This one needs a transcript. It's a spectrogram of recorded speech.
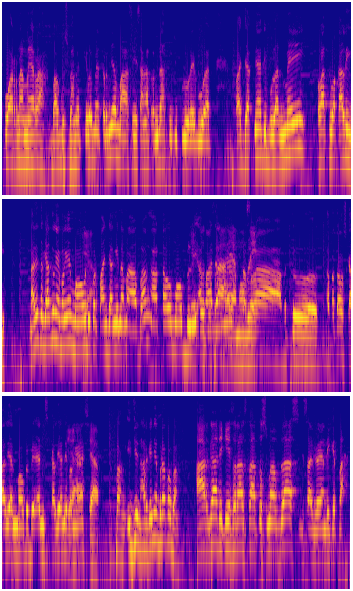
warna merah bagus banget kilometernya masih sangat rendah 70 ribuan pajaknya di bulan Mei telat dua kali nanti tergantung ya bang ya mau Iya. diperpanjangin sama abang atau mau beli Itu apa terserah adanya yang mau beli. terserah betul apa tahu sekalian mau BBN sekalian ya bang ya, Ya, siap. bang izin harganya berapa bang Harga di kisaran 115 bisa goyang dikit lah.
